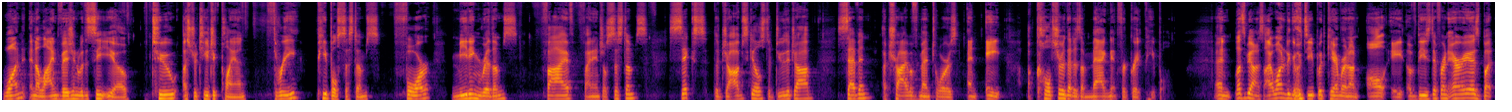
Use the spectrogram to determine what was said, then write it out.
one, an aligned vision with the CEO, two, a strategic plan, three, people systems, four, meeting rhythms, five, financial systems, six, the job skills to do the job, seven, a tribe of mentors, and eight, a culture that is a magnet for great people. And let's be honest, I wanted to go deep with Cameron on all eight of these different areas, but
